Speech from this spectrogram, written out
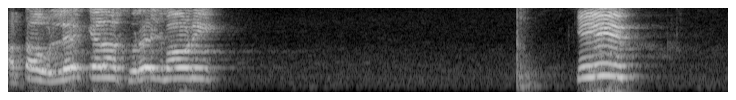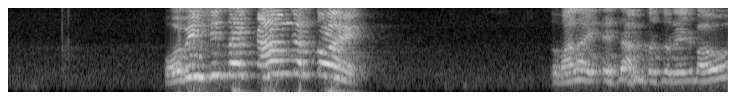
आता उल्लेख केला सुरेश भाऊनी की ओबीसीचं काम करतोय. तुम्हाला इथे सांगतो सुरेश भाऊ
